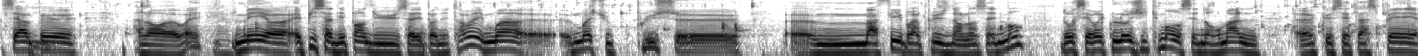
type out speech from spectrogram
c'est un peu. Alors, euh, ouais. Mais, euh, et puis, ça dépend du, ça dépend du travail. Moi, euh, moi je suis plus. euh, ma fibre est plus dans l'enseignement. Donc, c'est vrai que logiquement, c'est normal que cet aspect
